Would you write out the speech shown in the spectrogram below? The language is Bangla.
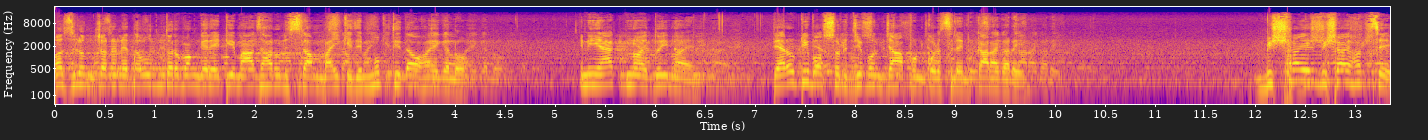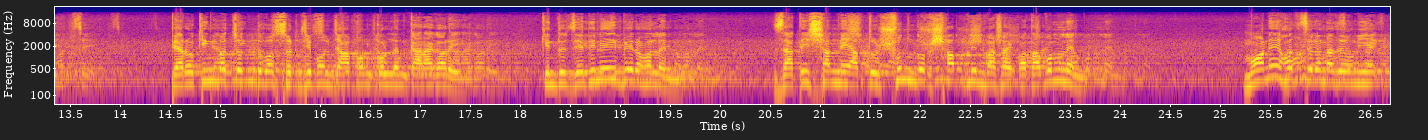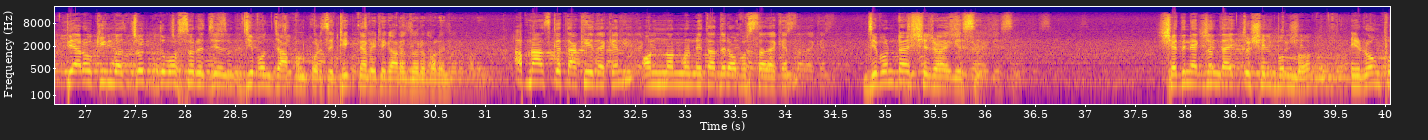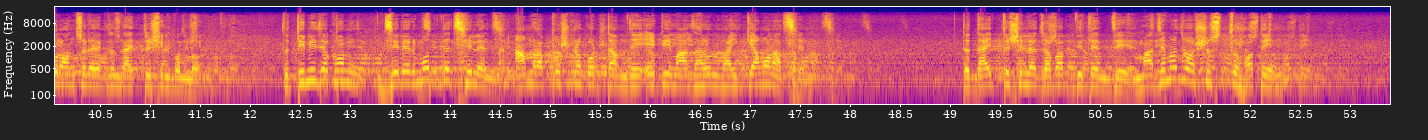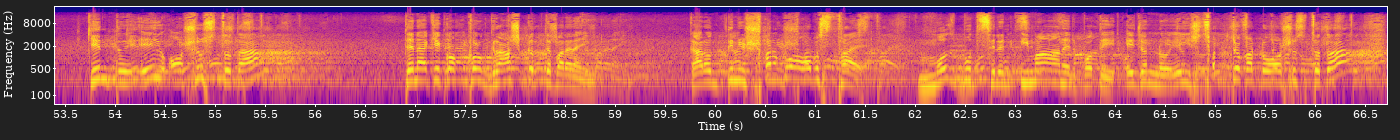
মজলুম জননেতা উত্তরবঙ্গের এটি মাজহারুল ইসলাম ভাইকে যে মুক্তি দেওয়া হয়ে গেল, ইনি এক নয়, দুই নয়, তেরোটি বছর জীবন যাপন করেছিলেন কারাগারে। বিস্ময়ের বিষয় হচ্ছে, তেরো কিংবা চোদ্দ বছর জীবন যাপন করলেন কারাগারে, কিন্তু যেদিনেই বের হলেন, জাতির সামনে এত সুন্দর সাবলীল ভাষায় কথা বললেন মনে হচ্ছিল না যে উনি তেরো কিংবা চোদ্দ বছরে যে জীবন যাপন করেছে, ঠিক না ঠিক আরও জোরে বলেন। আপনার আজকে তাকিয়ে দেখেন, অন্য অন্য নেতাদের অবস্থা দেখেন, জীবনটা শেষ হয়ে গেছে। সেদিন একজন দায়িত্বশীল বলল, এই রংপুর অঞ্চলের একজন দায়িত্বশীল বলল, তো তিনি যখন জেলের মধ্যে ছিলেন, আমরা প্রশ্ন করতাম যে এটি মাজহারুল ভাই কেমন আছেন? তো দায়িত্বশীলরা জবাব দিতেন যে, মাঝে মাঝে অসুস্থ হতেন। কিন্তু এই অসুস্থতা তেনাকে কখনো গ্রাস করতে পারে নাই। কারণ তিনি সর্ব অবস্থায় মজবুত ছিলেন ইমানের পথে। এই জন্য এই ছোট্টখাটো অসুস্থতা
